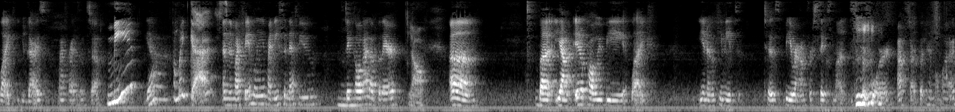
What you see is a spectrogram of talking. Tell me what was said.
like you guys, my friends and stuff. Me? Yeah, Oh my gosh. and then my family, my niece and nephew. Stick all that up there. Y'all. Um, but yeah, it'll probably be like, you know, he needs to be around for six months before I start putting him on my.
